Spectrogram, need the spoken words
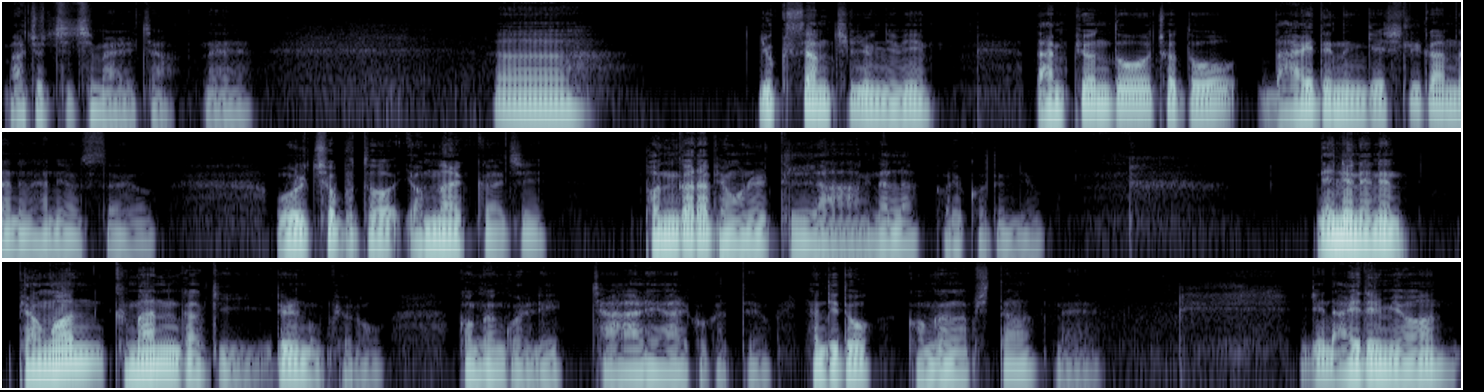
마주치지 말자. 네. 아, 6376님이 남편도 저도 나이 드는 게 실감나는 한 해였어요. 올 초부터 연말까지 번갈아 병원을 들락날락 거렸거든요. 내년에는 병원 그만 가기를 목표로 건강 관리 잘 해야 할 것 같아요. 현디도 건강합시다. 네. 이게 나이 들면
